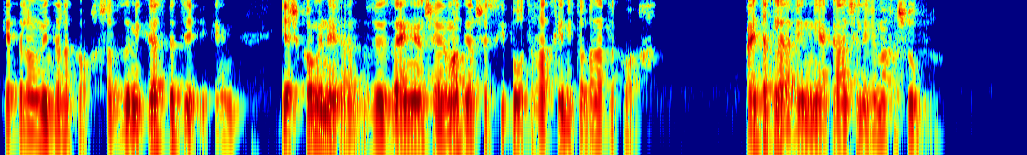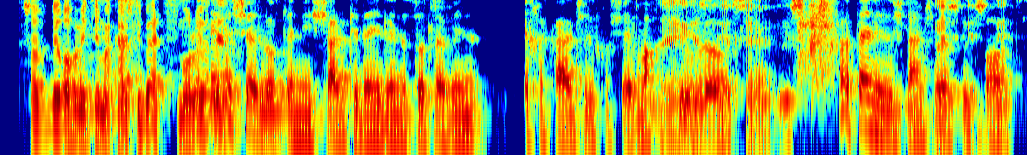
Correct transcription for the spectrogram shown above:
כי אתה לא מבין את הלקוח. עכשיו, זה מקרה ספציפי, כן? יש כל מיני, וזה העניין שאמרתי לך, שסיפור צריך להתחיל מתובנת לקוח. אני צריך להבין מי הקהל שלי ומה חשוב לו. עכשיו, ברוב המקרים הקהל שלי בעצמו לא יודע. איזה שאלות אני אשאל כדי לנסות להבין איך הקהל שלי חושב, מה זה- חשוב יש- לו? יש- יש- תן לי איזה שתיים, שלוש יש- דוגמאות.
